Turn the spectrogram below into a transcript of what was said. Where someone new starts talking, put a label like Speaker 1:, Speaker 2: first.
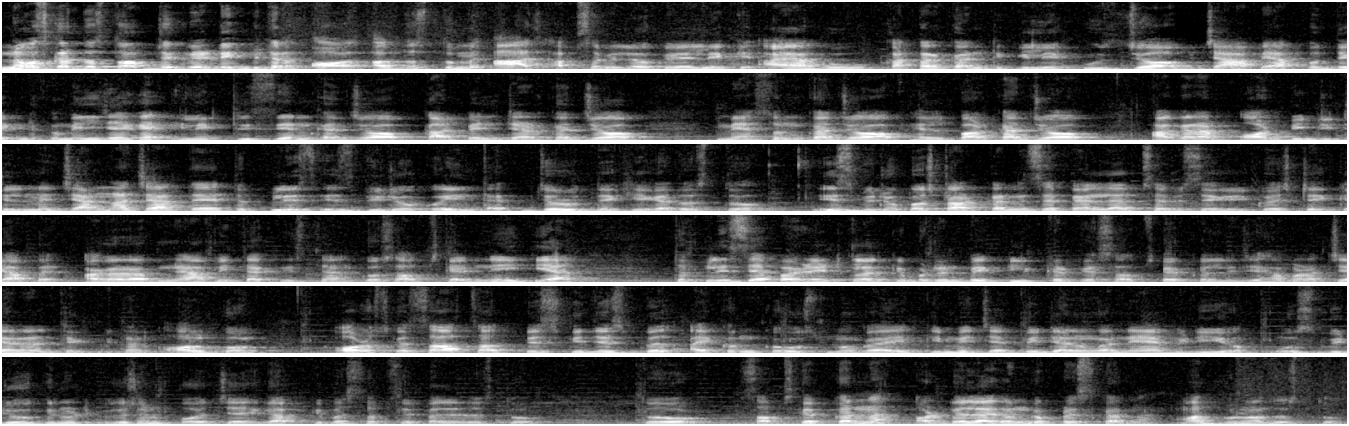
Speaker 1: नमस्कार दोस्तों, आप देख रहे टेक वितन और अब दोस्तों मैं आज आप सभी लोगों के लिए लेके आया हूँ कतर कंट्री के लिए कुछ जॉब जहाँ पे आपको देखने को मिल जाएगा इलेक्ट्रीशियन का जॉब कारपेंटर का जॉब मैसन का जॉब हेल्पर का जॉब अगर आप और भी डिटेल में जानना चाहते हैं तो प्लीज़ इस वीडियो को इन तक ज़रूर देखिएगा दोस्तों। इस वीडियो को स्टार्ट करने से पहले आप सभी से रिक्वेस्ट है कि आप अगर आपने अभी तक इस चैनल को सब्सक्राइब नहीं किया तो प्लीज़ यहाँ पर रेड कलर के बटन पर क्लिक करके सब्सक्राइब कर लीजिए हमारा चैनल टेक वितन ऑल को। और उसके साथ साथ प्रेस कीजिए इस बेल आइकन को उसमें गए कि मैं जब भी डालूँगा नया वीडियो उस वीडियो की नोटिफिकेशन पहुँच जाएगा आपके पास सबसे पहले दोस्तों। तो सब्सक्राइब करना और बेल आइकन को प्रेस करना, मत भूलना दोस्तों।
